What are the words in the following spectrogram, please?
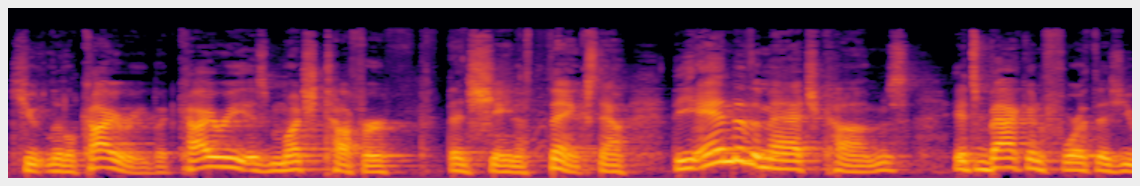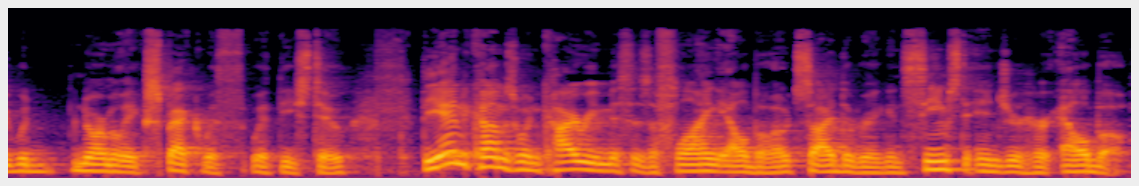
cute little Kairi, but Kairi is much tougher than Shayna thinks. Now, the end of the match comes. It's back and forth as you would normally expect with, with these two. The end comes when Kairi misses a flying elbow outside the ring and seems to injure her elbow.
